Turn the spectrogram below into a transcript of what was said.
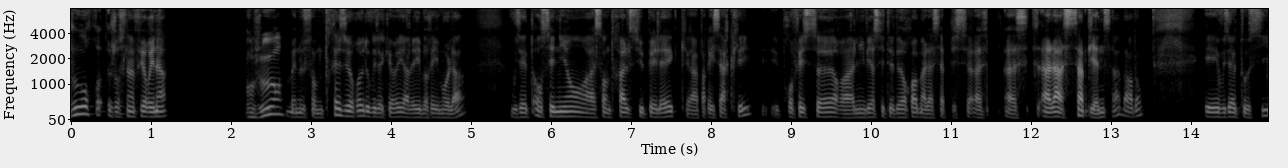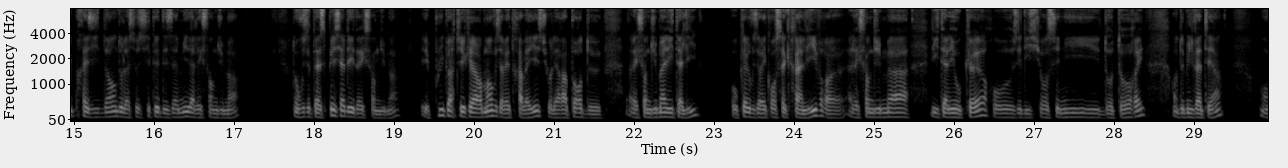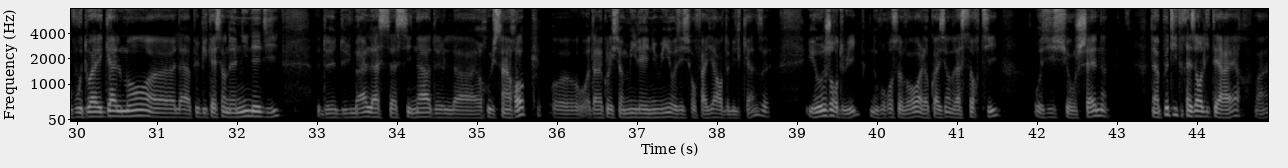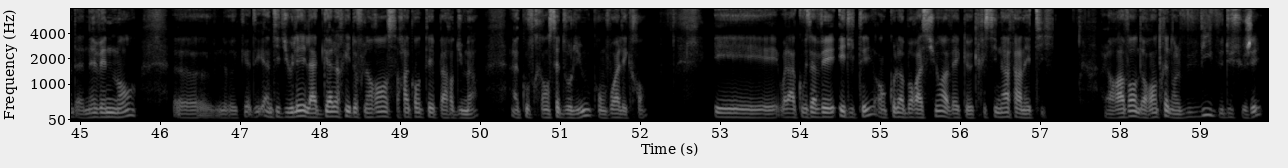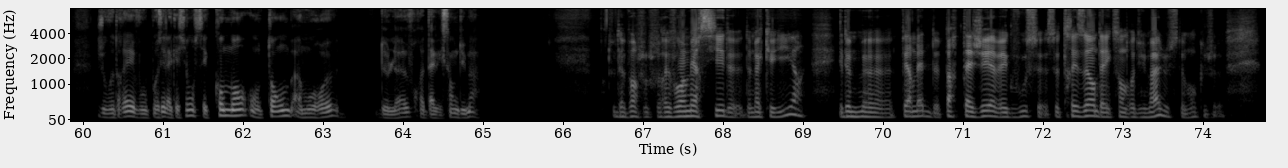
Bonjour, Jocelyn Fiorina. Bonjour. Ben, nous sommes très heureux de vous accueillir à la librairie Mola. Vous êtes enseignant à Centrale Supélec à Paris-Saclay et professeur à l'Université de Rome à la, Sapi- à la- à- à la Sapienza, pardon. Et vous êtes aussi président de la Société des Amis d'Alexandre Dumas. Donc vous êtes un spécialiste d'Alexandre Dumas. Et plus particulièrement, vous avez travaillé sur les rapports de Alexandre Dumas à l'Italie, auquel vous avez consacré un livre, Alexandre Dumas, l'Italie au cœur, aux éditions Seni d'Autore en 2021. On vous doit également euh, la publication d'un inédit de Dumas, l'assassinat de la rue Saint-Roch, dans la collection Mille et Nuits aux éditions Fayard en 2015. Et aujourd'hui, nous vous recevons à l'occasion de la sortie aux éditions Chênes d'un petit trésor littéraire, hein, d'un événement euh, intitulé La Galerie de Florence racontée par Dumas, un coffret en sept volumes qu'on voit à l'écran, et voilà que vous avez édité en collaboration avec euh, Christina Farnetti. Alors avant de rentrer dans le vif du sujet, je voudrais vous poser la question, c'est comment on tombe amoureux de l'œuvre d'Alexandre Dumas? Tout d'abord, je voudrais vous remercier de, m'accueillir et de me permettre de partager avec vous ce, trésor d'Alexandre Dumas, justement, que je,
